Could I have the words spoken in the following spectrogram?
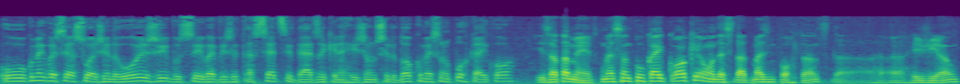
O, como é que vai ser a sua agenda hoje? Você vai visitar sete cidades aqui na região do Seridó, começando por Caicó? Exatamente. Começando por Caicó, que é uma das cidades mais importantes da região.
